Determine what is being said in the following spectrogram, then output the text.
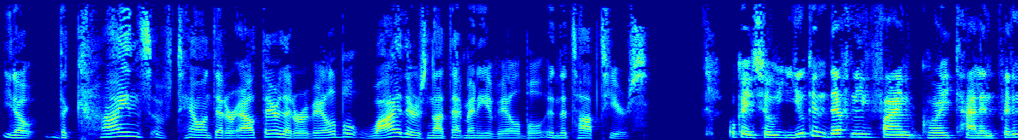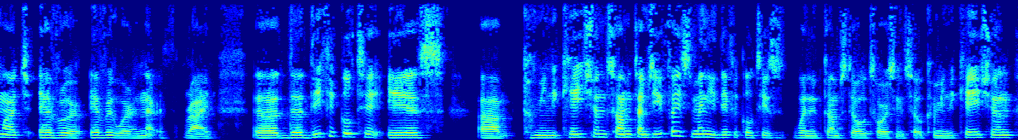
you know, the kinds of talent that are out there that are available, why there's not that many available in the top tiers. Okay, so you can definitely find great talent pretty much everywhere, everywhere on earth, right? Uh, the difficulty is um, communication. Sometimes you face many difficulties when it comes to outsourcing. So communication,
